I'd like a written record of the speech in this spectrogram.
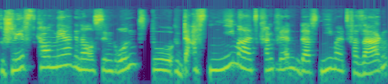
Du schläfst kaum mehr, genau aus dem Grund. Du, du darfst niemals krank werden, du darfst niemals versagen.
